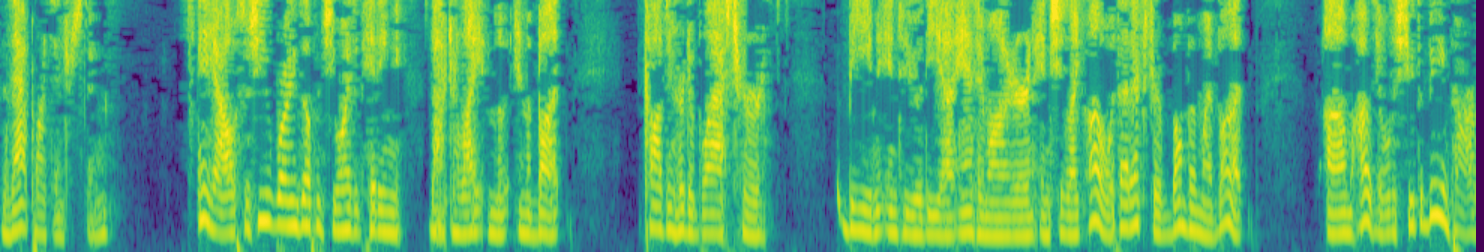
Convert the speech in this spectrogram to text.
that part's interesting. Anyhow, so she winds up and she winds up hitting Dr. Light in the, in the butt, causing her to blast her beam into the uh, anti-monitor, and, and she's like, oh, with that extra bump in my butt, um, I was able to shoot the beam power.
